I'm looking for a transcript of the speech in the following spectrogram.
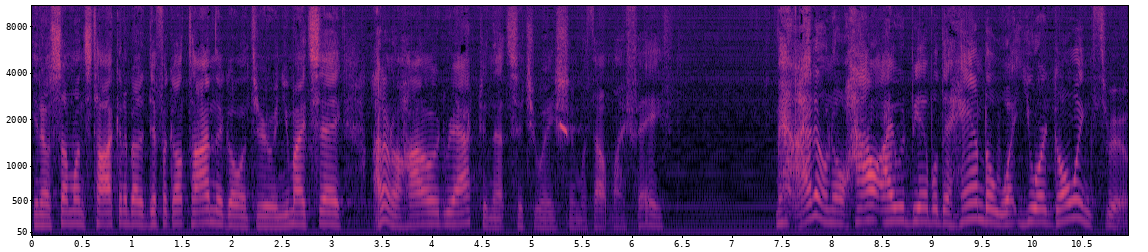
you know, someone's talking about a difficult time they're going through, and you might say, I don't know how I would react in that situation without my faith man, I don't know how I would be able to handle what you're going through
